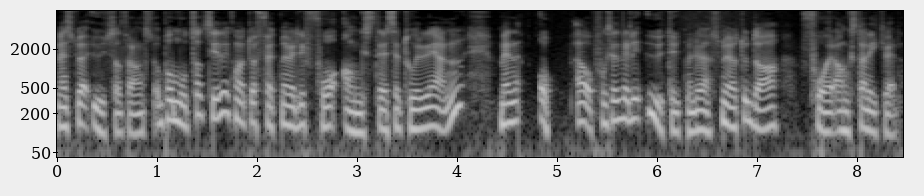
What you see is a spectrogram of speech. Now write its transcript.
Mens du er utsatt for angst. Og på motsatt side kan det være at du er født med veldig få angstreseptorer i hjernen, men opp, er oppvokst i et veldig utrygt miljø, som gjør at du da får angst allikevel.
